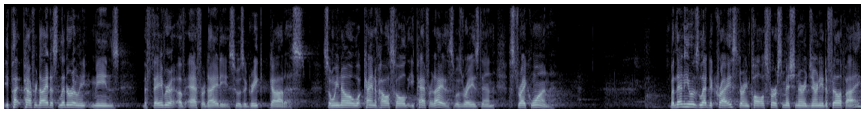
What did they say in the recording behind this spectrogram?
Epaphroditus literally means the favorite of Aphrodites, who was a Greek goddess. So we know what kind of household Epaphroditus was raised in. Strike one. But then he was led to Christ during Paul's first missionary journey to Philippi,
